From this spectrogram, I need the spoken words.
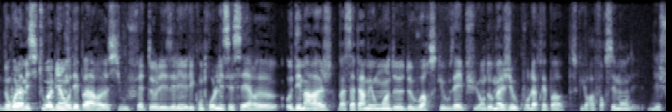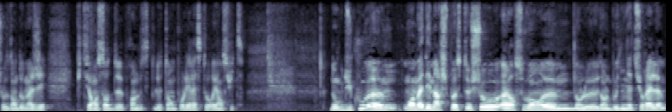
donc voilà, mais si tout va bien au départ, euh, si vous faites les, les contrôles nécessaires euh, au démarrage, bah, ça permet au moins de, de, voir ce que vous avez pu endommager au cours de la prépa, parce qu'il y aura forcément des, des choses d'endommager, puis de faire en sorte de prendre le temps pour les restaurer ensuite. Donc du coup, euh, moi ma démarche post-show, alors souvent euh, dans le dans le body naturel,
